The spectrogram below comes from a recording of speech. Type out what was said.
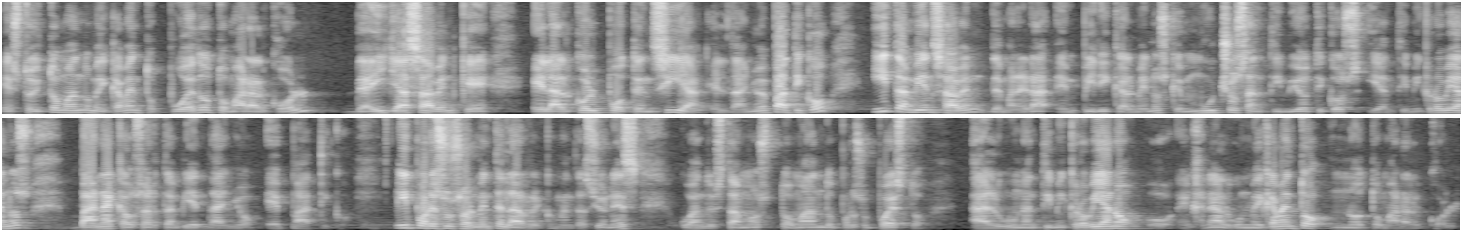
estoy tomando medicamento, ¿puedo tomar alcohol? De ahí ya saben que el alcohol potencia el daño hepático y también saben, de manera empírica al menos, que muchos antibióticos y antimicrobianos van a causar también daño hepático. Y por eso usualmente la recomendación es cuando estamos tomando, por supuesto, algún antimicrobiano o en general algún medicamento, no tomar alcohol.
